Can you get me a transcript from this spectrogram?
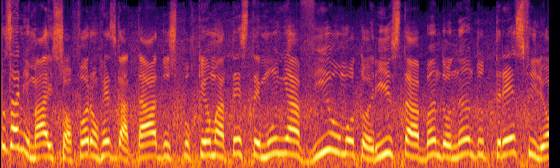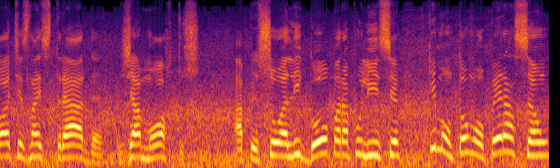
Os animais só foram resgatados porque uma testemunha viu o motorista abandonando três filhotes na estrada, já mortos. A pessoa ligou para a polícia, que montou uma operação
